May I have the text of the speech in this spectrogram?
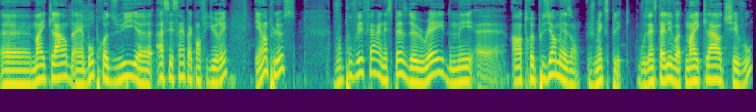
Euh, MyCloud, un beau produit euh, assez simple à configurer. Et en plus, vous pouvez faire une espèce de raid, mais euh, entre plusieurs maisons. Je m'explique. Vous installez votre MyCloud chez vous.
